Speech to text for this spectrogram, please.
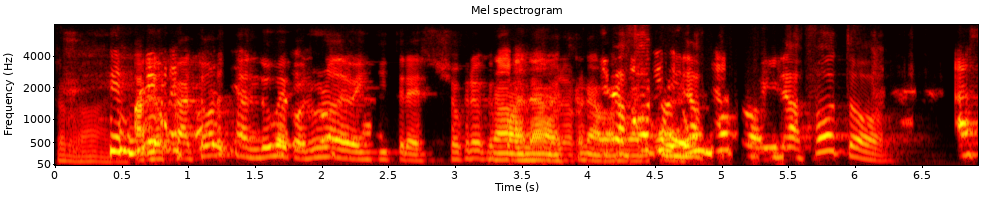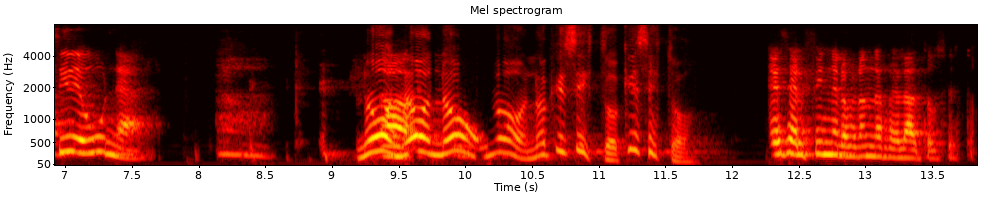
Qué raro. A los 14 anduve con uno de 23. Yo creo que No, fue no, una Y la foto, y la foto, y la foto. Así de una. No, Ah. no, no, no, no, ¿qué es esto? ¿Qué es esto? Es el fin de los grandes relatos esto.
